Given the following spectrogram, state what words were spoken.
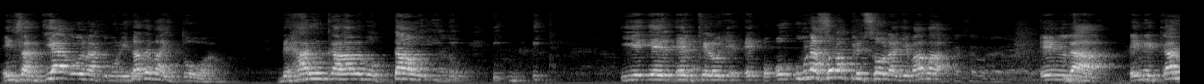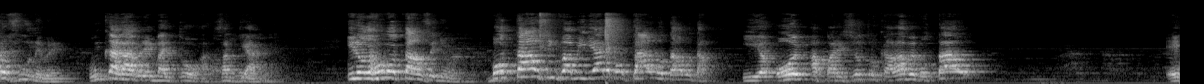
En Santiago, en la comunidad de Baitoa, dejaron un cadáver botado y, el, que lo eh, una sola persona llevaba en la en el carro fúnebre un cadáver en Baitoa, Santiago. Y lo dejó botado, señor. Botado sin familiares, botado, botado, botado. Y hoy apareció otro cadáver botado. Eh,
